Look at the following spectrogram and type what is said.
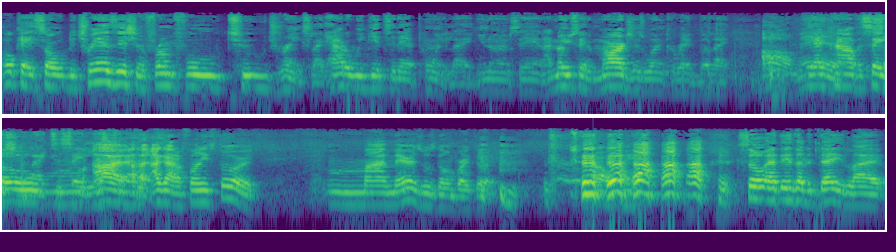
Okay, so the transition from food to drinks, like how do we get to that point? Like, you know what I'm saying? I know you said the margins wasn't correct, but like Oh man, that conversation, So, like to say, all right, I, I got a funny story. My marriage was gonna break up. Oh, so at the end of the day, like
